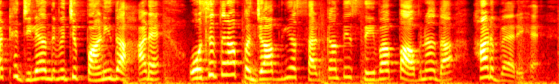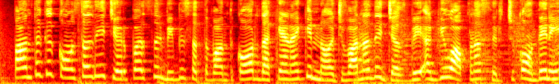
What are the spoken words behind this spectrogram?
8 ਜ਼ਿਲ੍ਹਿਆਂ ਦੇ ਵਿੱਚ ਪਾਣੀ ਦਾ ਹੜ ਹੈ, ਉਸੇ ਤਰ੍ਹਾਂ ਪੰਜਾਬ ਦੀਆਂ ਸੜਕਾਂ ਤੇ ਸੇਵਾ ਭਾਵਨਾ ਦਾ ਹੜ ਵਹਿ ਰਿਹਾ ਹੈ। ਪੰਥਕ ਕੌਂਸਲ ਦੀ ਚੇਅਰਪਰਸਨ ਬੀਬੀ ਸਤਵੰਤ ਕੌਰ ਦਾ ਕਹਿਣਾ ਹੈ ਕਿ ਨੌਜਵਾਨਾਂ ਦੇ ਜਜ਼ਬੇ ਅੱਗੇ ਉਹ ਆਪਣਾ ਸਿਰ ਝੁਕਾਉਂਦੇ ਨੇ।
